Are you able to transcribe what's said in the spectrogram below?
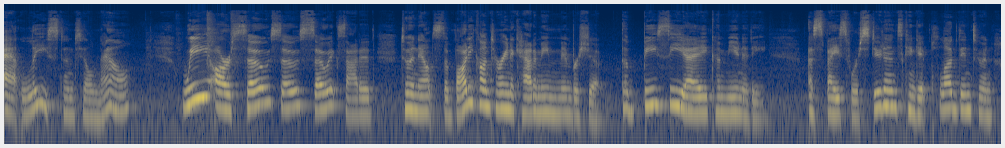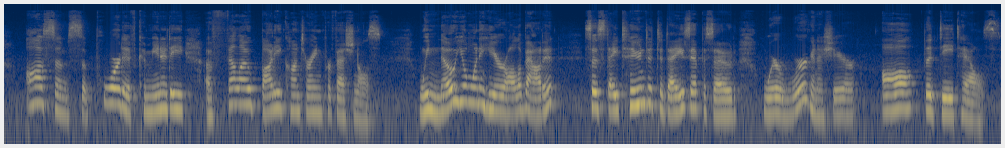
At least until now. We are so, so, so excited to announce the Body Contouring Academy membership, the BCA community, a space where students can get plugged into an awesome, supportive community of fellow body contouring professionals. We know you'll want to hear all about it, so stay tuned to today's episode where we're going to share all the details.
